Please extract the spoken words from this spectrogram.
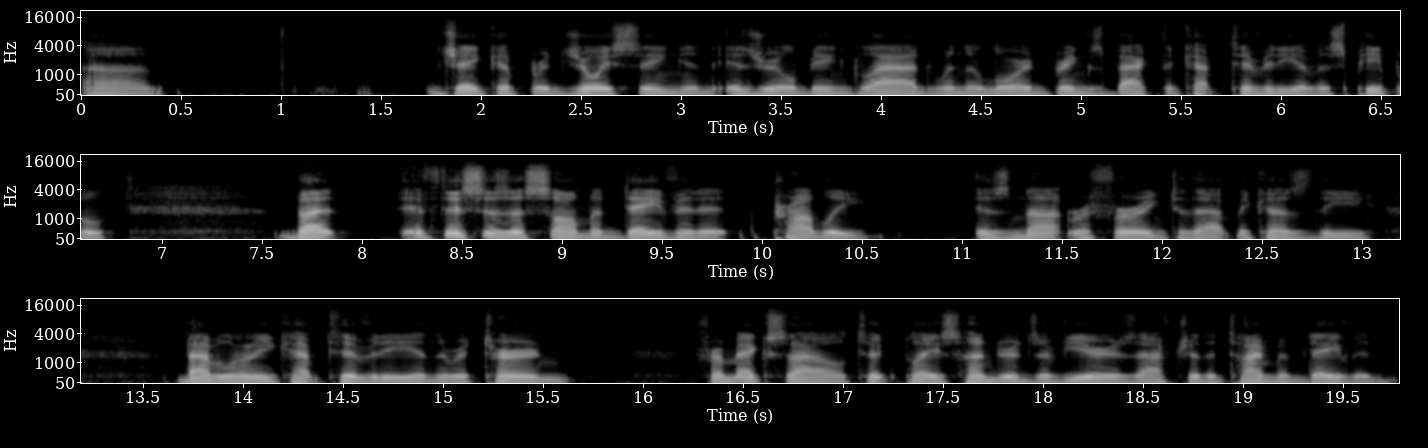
uh, Jacob rejoicing and Israel being glad when the Lord brings back the captivity of his people. But if this is a psalm of David, it probably is not referring to that because the Babylonian captivity and the return from exile took place hundreds of years after the time of David.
